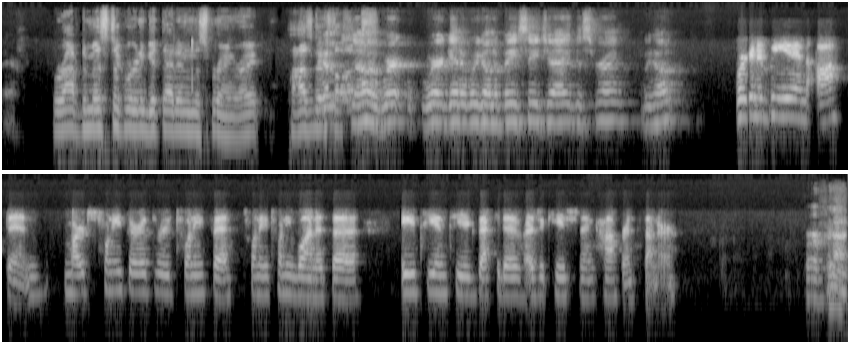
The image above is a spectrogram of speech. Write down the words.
There. We're optimistic. We're going to get that in the spring, right? Positive hope thoughts. so. Where where again are we going to be, CJ, this spring? We hope. We're going to be in Austin, March 23rd through 25th, 2021 at the AT&T Executive Education and Conference Center. Perfect. nice.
